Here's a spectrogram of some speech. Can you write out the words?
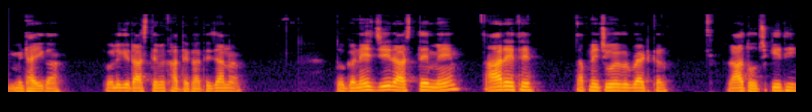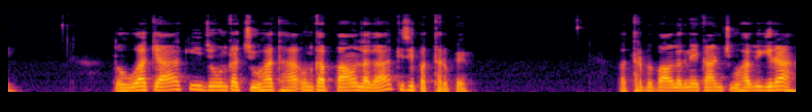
मिठाई का। तो बोले कि रास्ते में खाते खाते जाना। तो गणेश जी रास्ते में आ रहे थे अपने चूहे पर बैठ कर रात हो चुकी थी। तो हुआ क्या कि जो उनका चूहा था, उनका पाँव लगा किसी पत्थर पे। पत्थर पे पाँव लगने के कारण चूहा भी गिरा,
